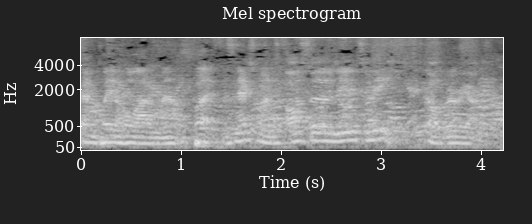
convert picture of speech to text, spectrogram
haven't played a whole lot of them out. But this next one is also new to me. It's called Where We Are.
